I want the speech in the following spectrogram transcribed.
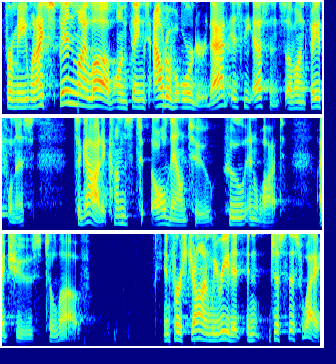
for me, when I spend my love on things out of order, that is the essence of unfaithfulness to God. It comes to, all down to who and what I choose to love. In 1 John, we read it in just this way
